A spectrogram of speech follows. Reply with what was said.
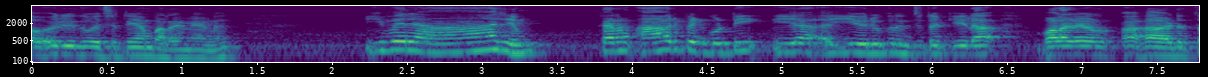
ഒരു ഇത് വെച്ചിട്ട് ഞാൻ പറയുന്നതാണ്. ഇവരാരും കാരണം ആ ഒരു പെൺകുട്ടി ഈ ഈ ഒരു ക്രിഞ്ച് ടെക്കിയുടെ വളരെ അടുത്ത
